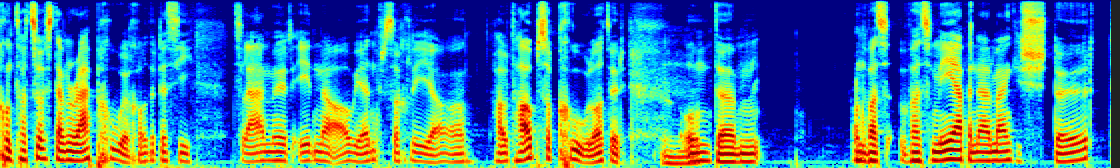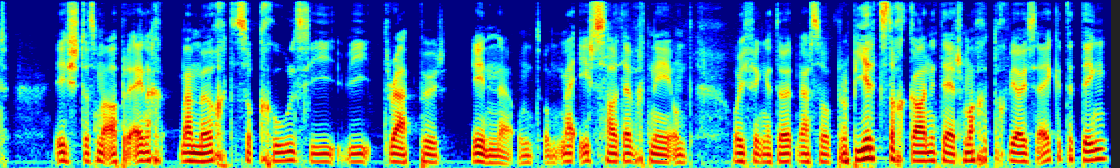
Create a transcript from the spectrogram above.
kommt halt so aus dem Rap-Kuchen, oder? Dass sie Slammer innen alle so ein bisschen, ja, halt halb so cool, oder? Und, ähm, und was, was mich eben dann manchmal stört, ist, dass man aber eigentlich, man möchte so cool sein wie die Rapper innen. Und, und man ist es halt einfach nicht. Und, und ich finde dort dann so, probiert es doch gar nicht erst, macht doch wie euer eigenes Ding.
